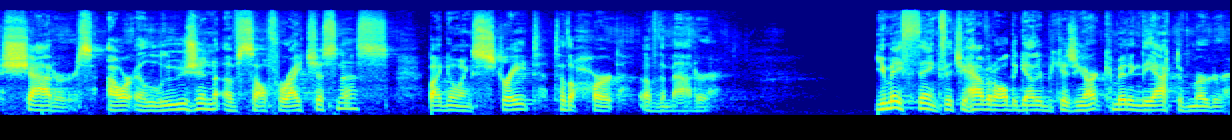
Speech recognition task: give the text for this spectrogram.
shatters our illusion of self-righteousness by going straight to the heart of the matter. You may think that you have it all together because you aren't committing the act of murder.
